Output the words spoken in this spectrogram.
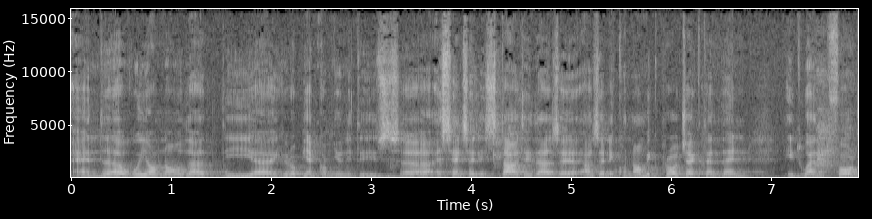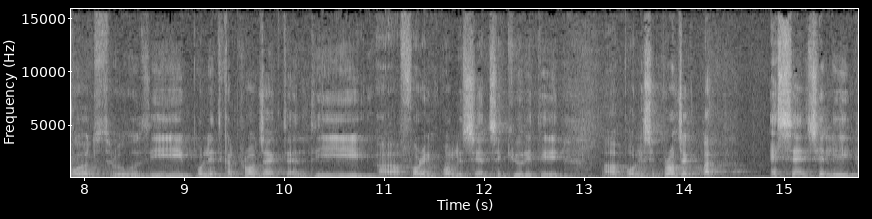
And uh, we all know that the uh, European communities essentially started as, a, as an economic project and then it went forward through the political project and the foreign policy and security policy project. But essentially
